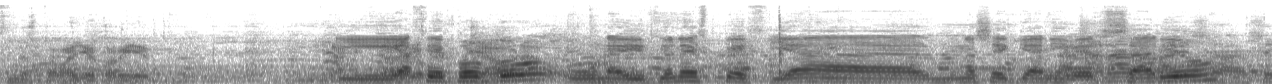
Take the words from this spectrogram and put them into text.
Si no estaba yo todavía. Y hace poco una edición especial, no sé qué aniversario, naranja esa, sí.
